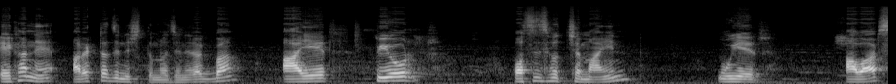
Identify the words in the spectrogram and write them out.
এখানে আরেকটা জিনিস তোমরা জেনে রাখবা, আয়ের পিওর প্রসেস হচ্ছে মাইন উয়ের আওয়ার্স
